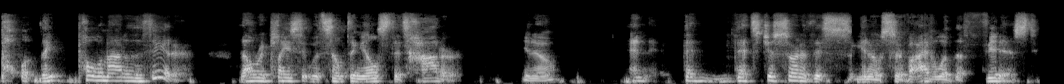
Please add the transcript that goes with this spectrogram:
pull, they pull them out of the theater. They'll replace it with something else that's hotter, you know, and that that's just sort of this you know survival of the fittest.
